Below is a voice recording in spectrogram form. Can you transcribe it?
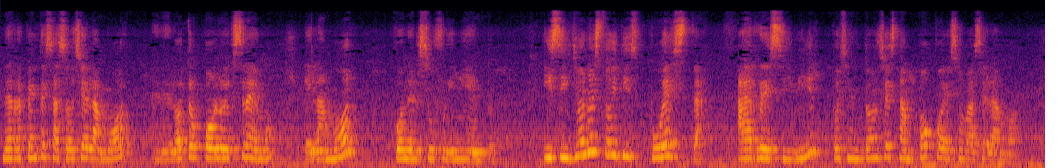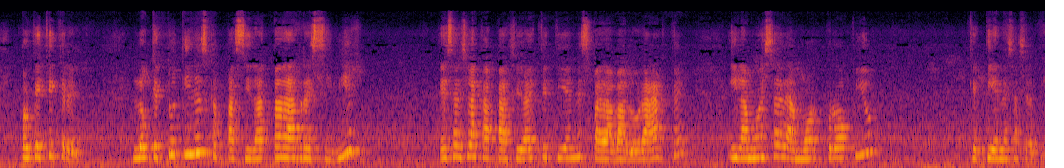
de repente se asocia el amor, en el otro polo extremo, el amor con el sufrimiento. Y si yo no estoy dispuesta a recibir, pues entonces tampoco eso va a ser amor. Porque ¿qué creen? Lo que tú tienes capacidad para recibir, esa es la capacidad que tienes para valorarte y la muestra de amor propio que tienes hacia ti.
